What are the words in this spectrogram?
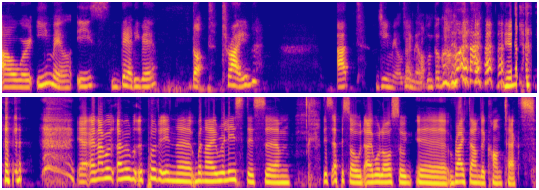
our email is derive.tribe at gmail.com gmail.com. yeah. Yeah and i will i will put in uh, when i release this um this episode i will also uh, write down the contacts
